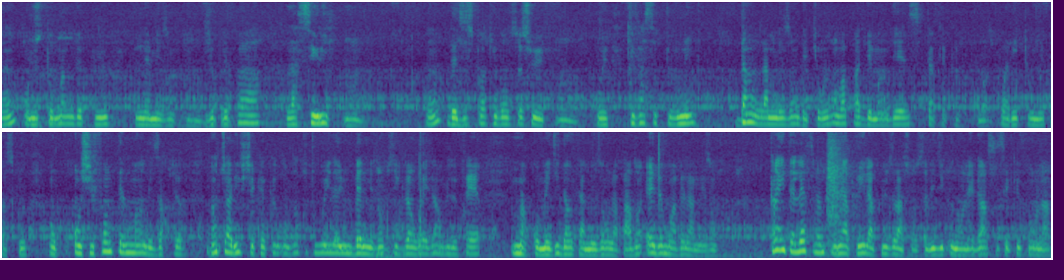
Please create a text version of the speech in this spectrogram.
Hein? On ne commande plus les maisons. Je prépare la série hein, des histoires qui vont se suivre, oui, qui va se tourner dans la maison des touristes. On ne va pas demander un site à quelqu'un pour aller tourner parce qu'on on chiffonne tellement les acteurs. Quand tu arrives chez quelqu'un comme ça, tu trouves il a une belle maison, tu dis grand, ouais, j'ai envie de faire ma comédie dans ta maison là, pardon, aide-moi avec la maison. Quand il te laisse même tourner après, il accuse la sorcellerie, dit que non, les gars, si c'est qu'ils font là,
